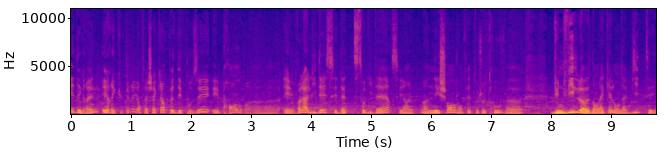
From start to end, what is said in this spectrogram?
Et des graines et récupérer. Enfin, chacun peut déposer et prendre. Euh, et voilà, l'idée c'est d'être solidaire, c'est un, échange en fait, je trouve d'une ville dans laquelle on habite et,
